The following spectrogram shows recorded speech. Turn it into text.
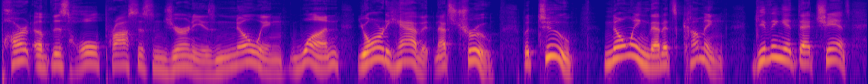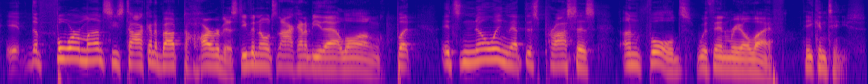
part of this whole process and journey is knowing one, you already have it, and that's true. But two, knowing that it's coming, giving it that chance. The four months he's talking about to harvest, even though it's not going to be that long, but it's knowing that this process unfolds within real life. He continues.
